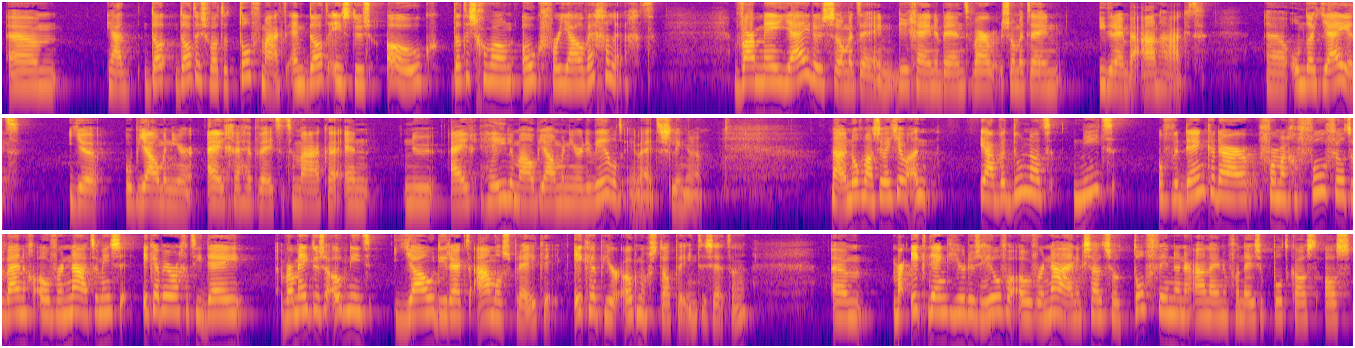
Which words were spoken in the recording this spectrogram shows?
Um, ja, dat, dat is wat het tof maakt. En dat is dus ook, dat is gewoon ook voor jou weggelegd. Waarmee jij dus zometeen diegene bent waar zometeen iedereen bij aanhaakt. Uh, omdat jij het je op jouw manier eigen hebt weten te maken. En nu helemaal op jouw manier de wereld in weet te slingeren. Nou, nogmaals, weet je, ja, we doen dat niet, of we denken daar voor mijn gevoel veel te weinig over na. Tenminste, ik heb heel erg het idee, waarmee ik dus ook niet jou direct aan wil spreken. Ik heb hier ook nog stappen in te zetten. Um, maar ik denk hier dus heel veel over na. En ik zou het zo tof vinden, naar aanleiding van deze podcast, als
